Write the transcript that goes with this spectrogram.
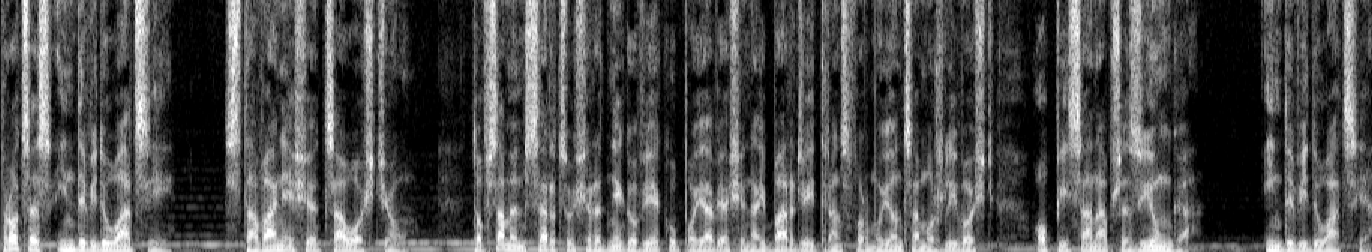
Proces indywiduacji, stawanie się całością. To w samym sercu średniego wieku pojawia się najbardziej transformująca możliwość opisana przez Junga indywiduacja.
